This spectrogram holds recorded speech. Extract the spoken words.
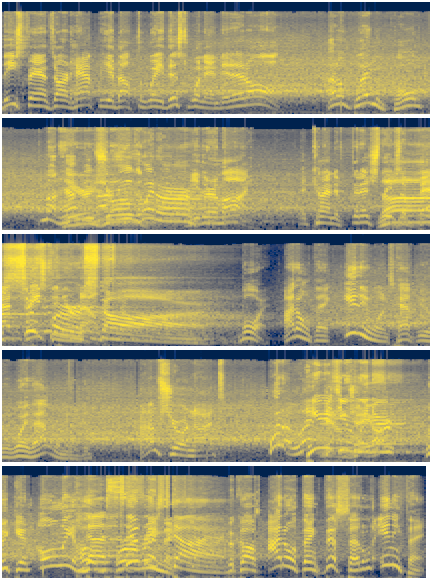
These fans aren't happy about the way this one ended at all. I don't blame him, Cole. I'm not happy Here's about your it either. winner. Neither am I. That kind of finish leaves a bad taste in your mouth. Boy, I don't think anyone's happy with the way that one ended. I'm sure not. What a letdown, Here's your JR. winner, We can only hope The for a rematch because I don't think this settled anything.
